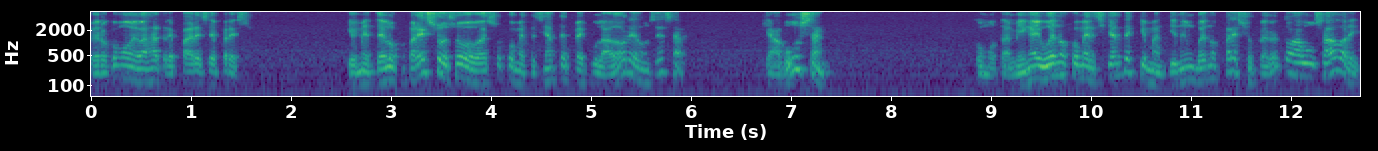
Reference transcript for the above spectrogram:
Pero ¿cómo me vas a trepar ese precio? Que meter los precios eso, esos comerciantes especuladores, don César, que abusan. Como también hay buenos comerciantes que mantienen buenos precios, pero estos abusadores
